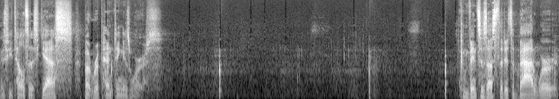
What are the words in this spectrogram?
is he tells us, yes, but repenting is worse. Convinces us that it's a bad word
